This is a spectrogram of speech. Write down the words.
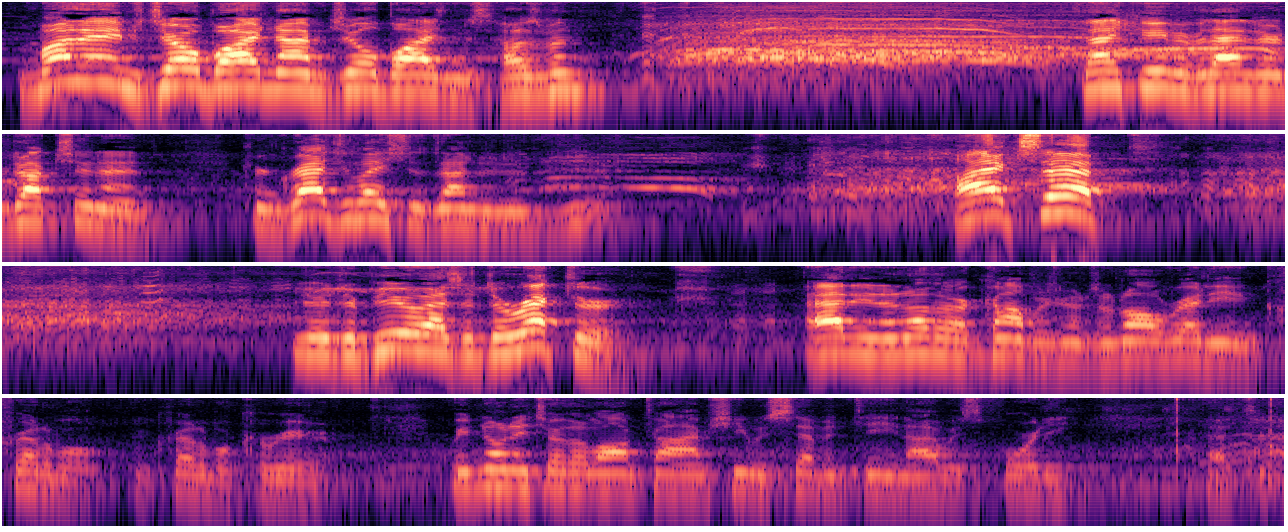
My name's Joe Biden. I'm Jill Biden's husband. Thank you, Eva, for that introduction, and congratulations on your. I accept your debut as a director, adding another accomplishment to an already incredible, incredible career. We've known each other a long time. She was 17, I was 40. That's it.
